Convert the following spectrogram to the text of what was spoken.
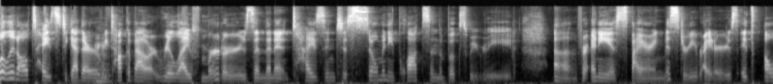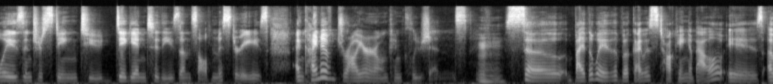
well it all ties together mm-hmm. we talk about real life murders and then it ties into so many plots in the books we read um, for any aspiring mystery writers, it's always interesting to dig into these unsolved mysteries and kind of draw your own conclusions. Mm-hmm. So, by the way, the book I was talking about is A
